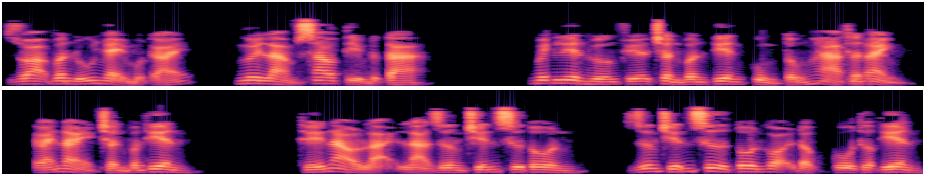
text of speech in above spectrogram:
dọa vân lũ nhảy một cái, ngươi làm sao tìm được ta? Bích liên hướng phía trần vân tiên cùng tống hà thân ảnh, cái này trần vân tiên, thế nào lại là dương chiến sư tôn? Dương chiến sư tôn gọi độc cô thượng tiên.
